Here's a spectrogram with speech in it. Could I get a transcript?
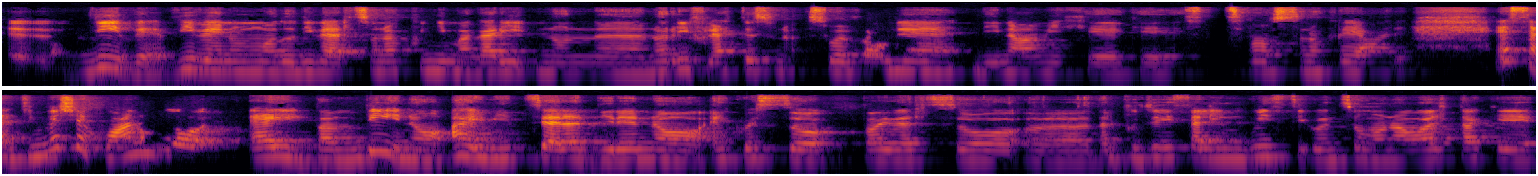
eh, vive, vive in un modo diverso, no? quindi magari non, non riflette su, su, alcune dinamiche che si possono creare. E senti, invece quando è il bambino a iniziare a dire no, e questo poi verso, eh, dal punto di vista linguistico, linguistico, insomma, una volta che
